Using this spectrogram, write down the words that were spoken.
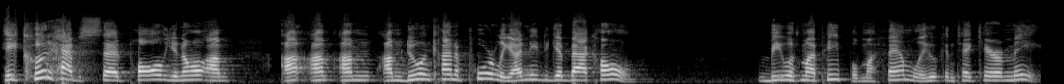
He could have said, Paul, you know, I'm, I'm, I'm, I'm doing kind of poorly. I need to get back home, be with my people, my family who can take care of me.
